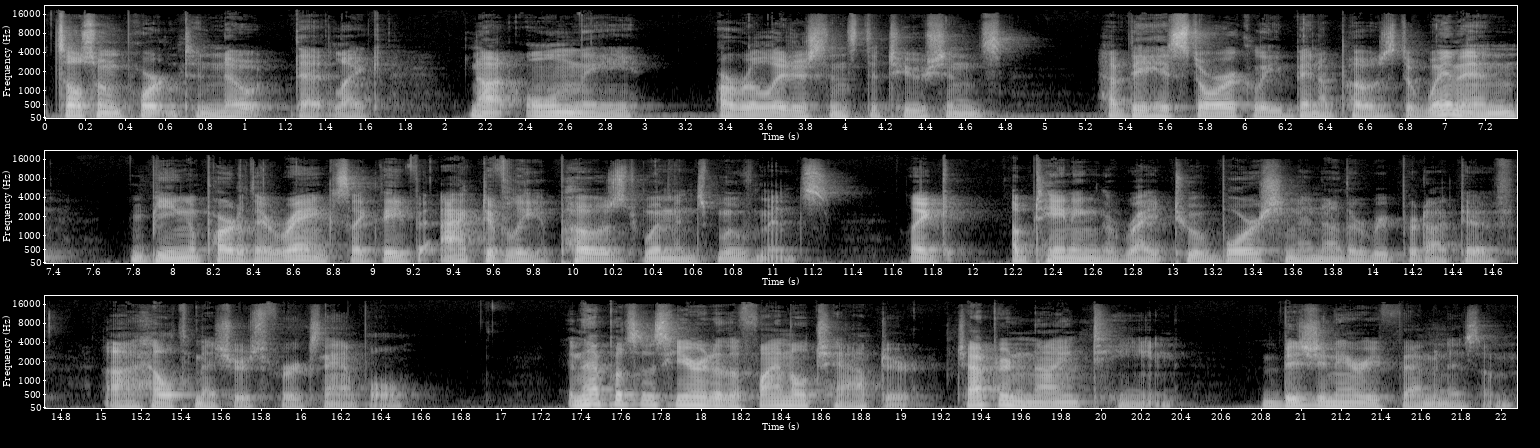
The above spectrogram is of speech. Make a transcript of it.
It's also important to note that, like, not only are religious institutions have they historically been opposed to women being a part of their ranks, like they've actively opposed women's movements, like obtaining the right to abortion and other reproductive uh, health measures, for example. And that puts us here into the final chapter, chapter 19 Visionary Feminism.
